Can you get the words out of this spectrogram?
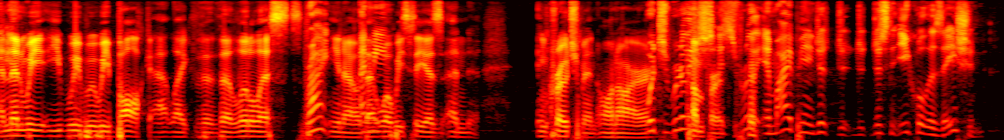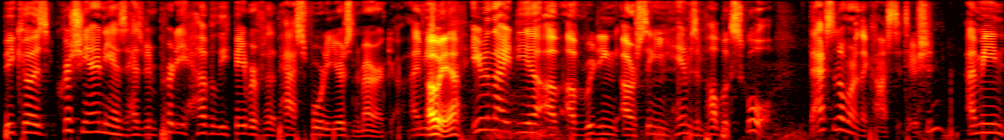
And then we we we, we balk at like the the littlest Right. you know, I that mean- what we see as an encroachment on our which really comfort. it's really in my opinion just j- just an equalization because Christianity has, has been pretty heavily favored for the past 40 years in America. I mean, Oh, yeah. even the idea of, of reading or singing hymns in public school, that's nowhere in the Constitution. I mean,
